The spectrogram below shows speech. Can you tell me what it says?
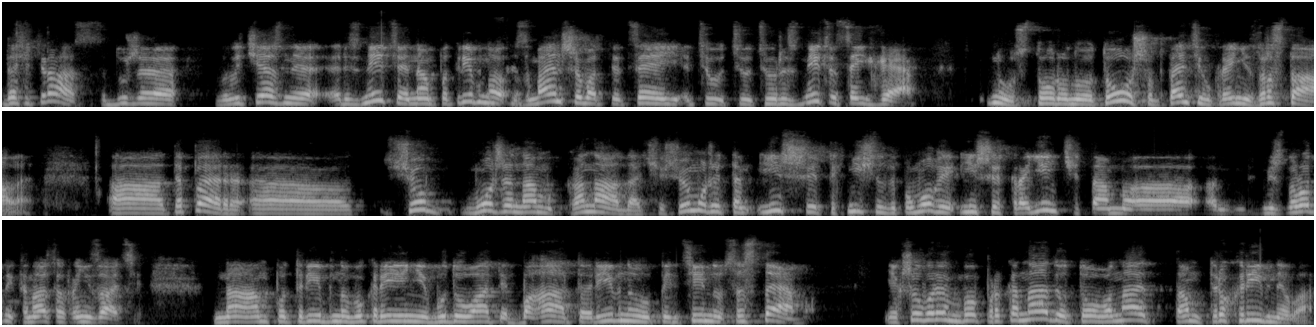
10 разів це дуже величезна різниця, і нам потрібно зменшувати цей цю, цю, цю різницю, цей геп, ну в сторону того, щоб пенсії в Україні зростали. А тепер е, що може нам Канада, чи що можуть там інші технічні допомоги інших країн, чи там е, міжнародних фінансових організацій? Нам потрібно в Україні будувати багаторівну пенсійну систему. Якщо говоримо про Канаду, то вона там трьохрівнева.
